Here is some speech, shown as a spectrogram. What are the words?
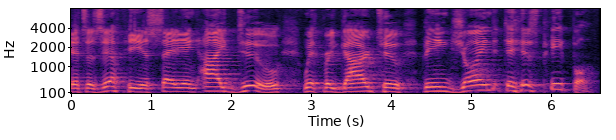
It's as if he is saying, I do, with regard to being joined to his people.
